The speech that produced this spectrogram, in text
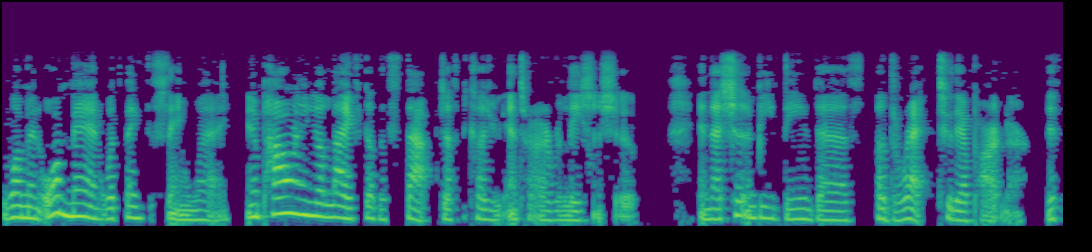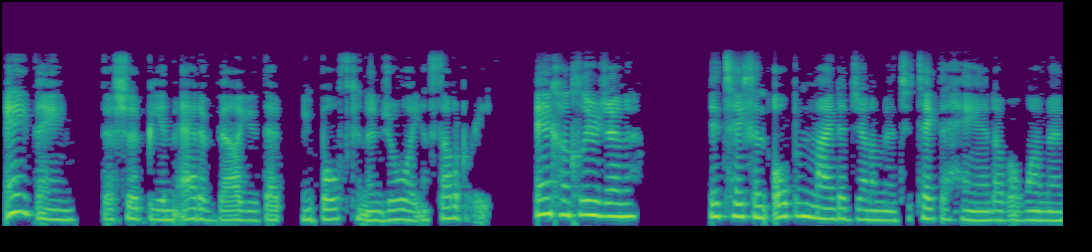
woman or man would think the same way. Empowering your life doesn't stop just because you enter a relationship. And that shouldn't be deemed as a threat to their partner. If anything, there should be an added value that you both can enjoy and celebrate. In conclusion, it takes an open minded gentleman to take the hand of a woman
